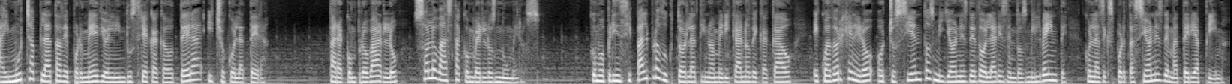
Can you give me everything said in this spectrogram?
Hay mucha plata de por medio en la industria cacaotera y chocolatera. Para comprobarlo, solo basta con ver los números. Como principal productor latinoamericano de cacao, Ecuador generó 800 millones de dólares en 2020 con las exportaciones de materia prima.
